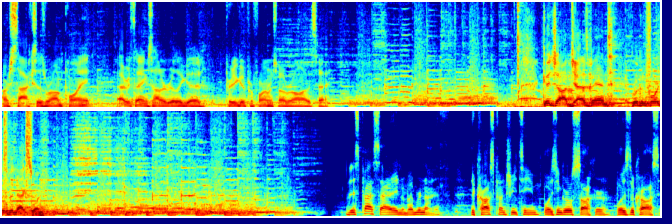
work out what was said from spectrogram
our saxes were on point. Everything sounded really good. Pretty good performance overall, I would say. Good job, jazz band. Looking forward to the next one. This past Saturday, November 9th, the cross country team, boys and girls soccer, boys lacrosse,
